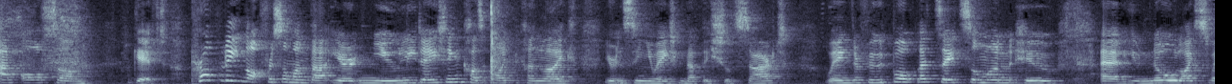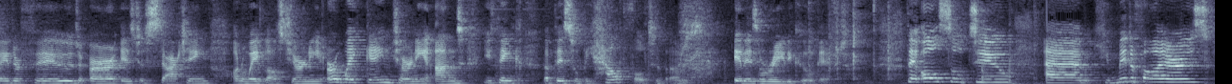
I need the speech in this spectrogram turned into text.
an awesome gift. Probably not for someone that you're newly dating because it might be kind of like you're insinuating that they should start weighing their food but let's say it's someone who um, you know likes to weigh their food or is just starting on a weight loss journey or a weight gain journey and you think that this will be helpful to them it is a really cool gift they also do um, humidifiers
